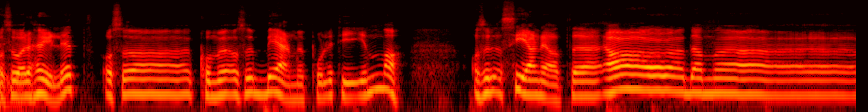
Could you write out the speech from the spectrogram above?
Og så var det høylytt, og så, kommer, og så ber han med politiet inn, da. Og så sier han det at eh, ja, den øh,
